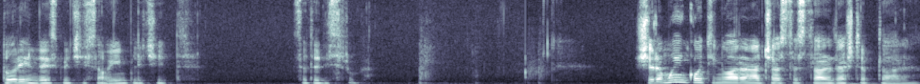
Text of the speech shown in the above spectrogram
dorind explicit sau implicit să te distrugă. Și rămâi în continuare în această stare de așteptare,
